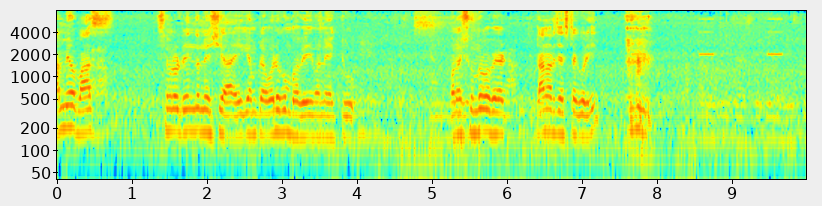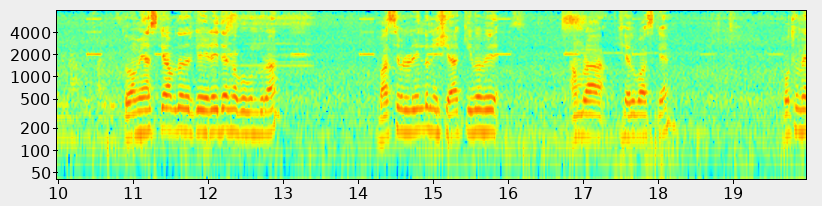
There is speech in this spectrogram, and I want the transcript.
আমিও বাস সিমুলেটর ইন্দোনেশিয়া এই গেমটা ওরকমভাবেই মানে একটু অনেক সুন্দরভাবে টানার চেষ্টা করি। তো আমি আজকে আপনাদেরকে এটাই দেখাবো বন্ধুরা। বাস সিমুলেটর ইন্দোনেশিয়া কীভাবে আমরা খেলব আজকে। প্রথমে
